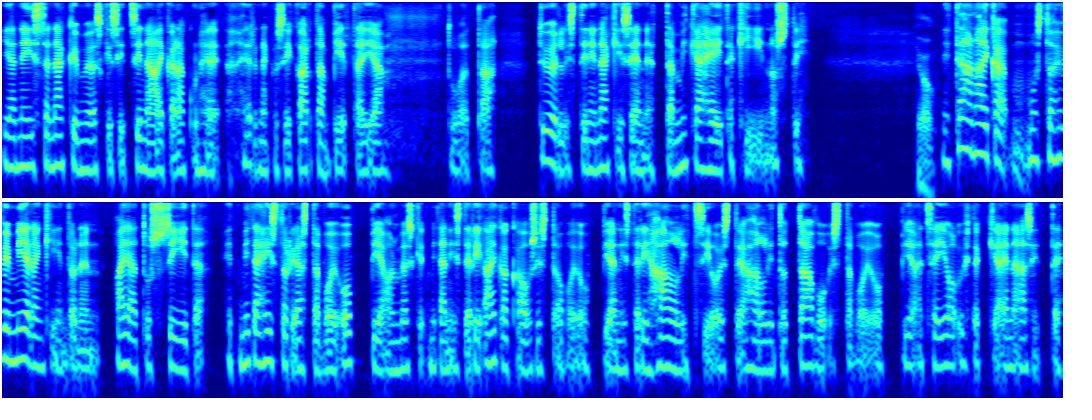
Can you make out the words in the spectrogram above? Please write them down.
Ja niissä näkyy myöskin sit siinä aikana, kun he erinäköisiä kartanpiirtäjiä tuota, työllisti, niin näki sen, että mikä heitä kiinnosti. Joo. Niin tämä on aika, musta hyvin mielenkiintoinen ajatus siitä, että mitä historiasta voi oppia, on myöskin, että mitä niistä eri aikakausista voi oppia, niistä eri hallitsijoista ja hallintotavoista voi oppia. Että se ei ole yhtäkkiä enää sitten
